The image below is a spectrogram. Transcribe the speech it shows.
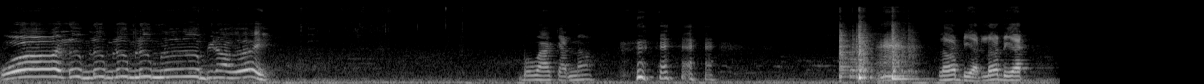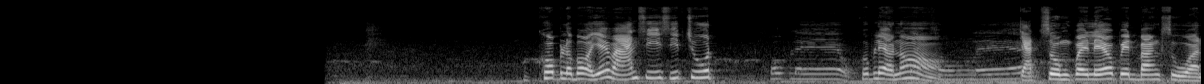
โอ้ยลืมลืมลืมลืมลืมพี่น้องเอ้ยบวากันเนาะอะรอเดือดรอเดือด ครบระบ่ยายหวานสี่สิบชุด ครบแล้วครบแล้วเนาะส่งแล้วจัดส่งไปแล้วเป็นบางส่วน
